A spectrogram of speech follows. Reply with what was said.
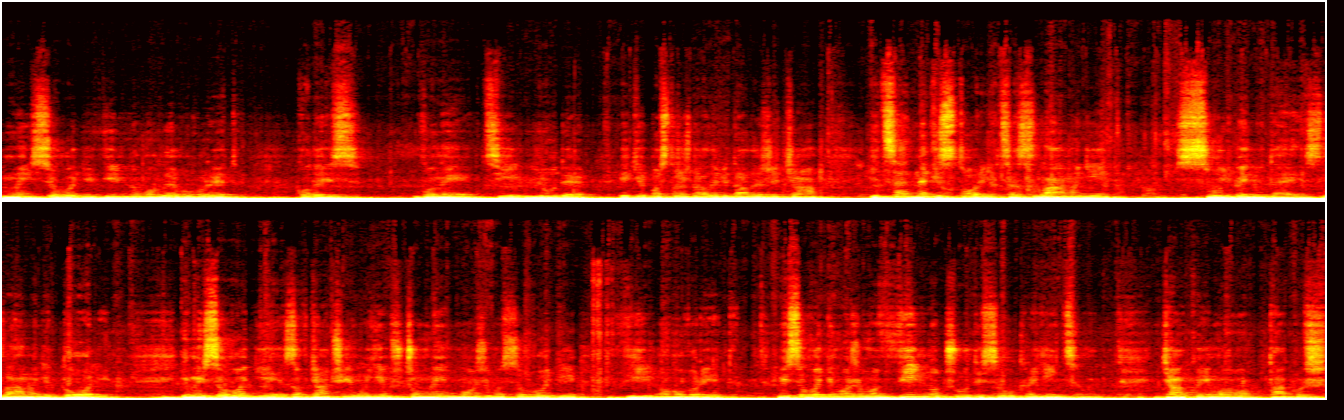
ми сьогодні вільно могли говорити колись. Вони, ці люди, які постраждали, віддали життя, і це не історія, це зламані судьби людей, зламані долі. І ми сьогодні завдячуємо їм, що ми можемо сьогодні вільно говорити. Ми сьогодні можемо вільно чутися українцями. Дякуємо також,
